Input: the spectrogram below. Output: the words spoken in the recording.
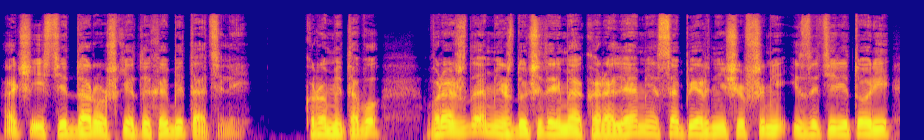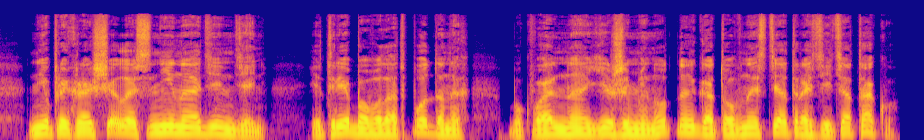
очистить дорожки от их обитателей. Кроме того, вражда между четырьмя королями, соперничавшими из-за территорий, не прекращалась ни на один день и требовала от подданных буквально ежеминутной готовности отразить атаку.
